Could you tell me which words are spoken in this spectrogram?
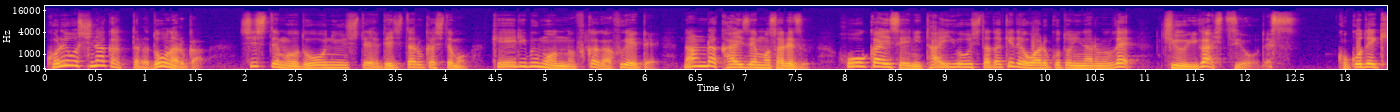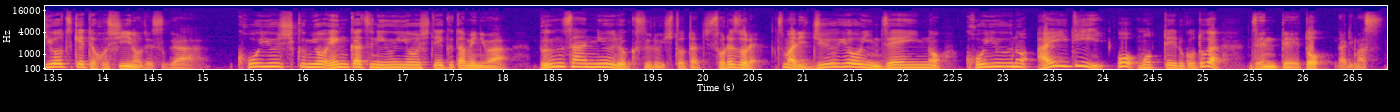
これをしなかったらどうなるか。システムを導入してデジタル化しても経理部門の負荷が増えて何ら改善もされず法改正に対応しただけで終わることになるので注意が必要です。ここで気をつけてほしいのですがこういう仕組みを円滑に運用していくためには分散入力する人たちそれぞれつまり従業員全員の固有の ID を持っていることが前提となります。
